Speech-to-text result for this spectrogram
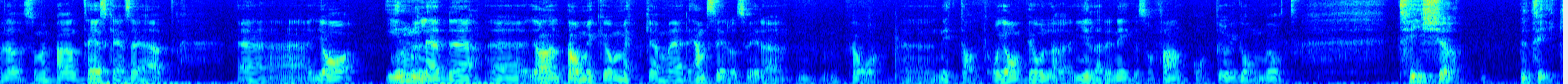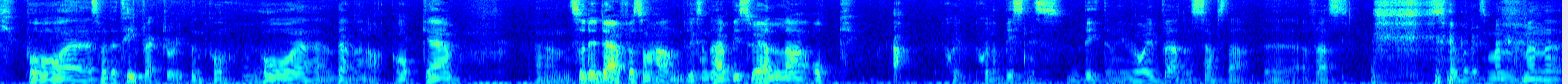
eller som en parentes kan jag säga att eh, jag inledde... Eh, jag höll på mycket att mecka med hemsidor och så vidare på eh, 90-talet. Och jag och en polare gillade Nigo som fan och drog igång vårt t-shirt-butik på, eh, som heter tfactory.com på eh, webben. Och, eh, eh, så det är därför som han, liksom det här visuella och ja, sj- själva businessbiten. Vi var ju världens sämsta eh, affärs liksom. Men, men eh,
